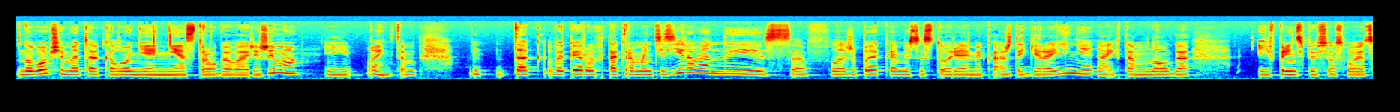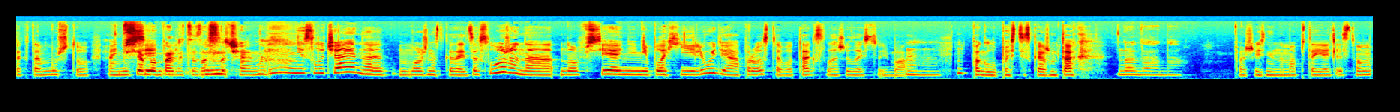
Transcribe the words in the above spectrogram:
Но, в общем, это колония не строгого режима, и они там так, во-первых, так романтизированы, с флешбеками, с историями каждой героини, а их там много. И, в принципе, все сводится к тому, что они все, все... попали туда случайно. Не случайно, можно сказать, заслуженно, но все они неплохие люди, а просто вот так сложилась судьба. Ну, по глупости, скажем так, Ну да, да. по жизненным обстоятельствам.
